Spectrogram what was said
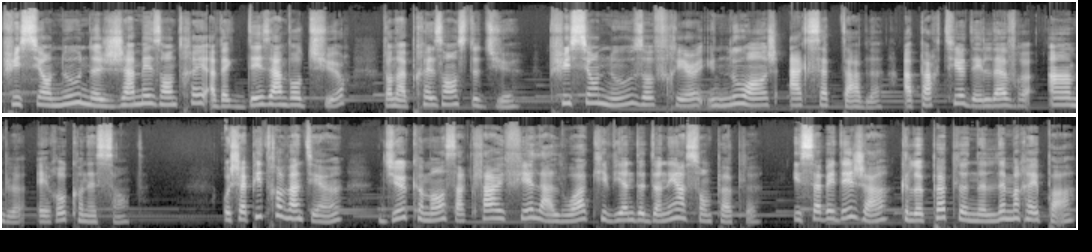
Puissions-nous ne jamais entrer avec désinvolture dans la présence de Dieu. Puissions-nous offrir une louange acceptable à partir des lèvres humbles et reconnaissantes. Au chapitre 21, Dieu commence à clarifier la loi qu'il vient de donner à son peuple. Il savait déjà que le peuple ne l'aimerait pas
